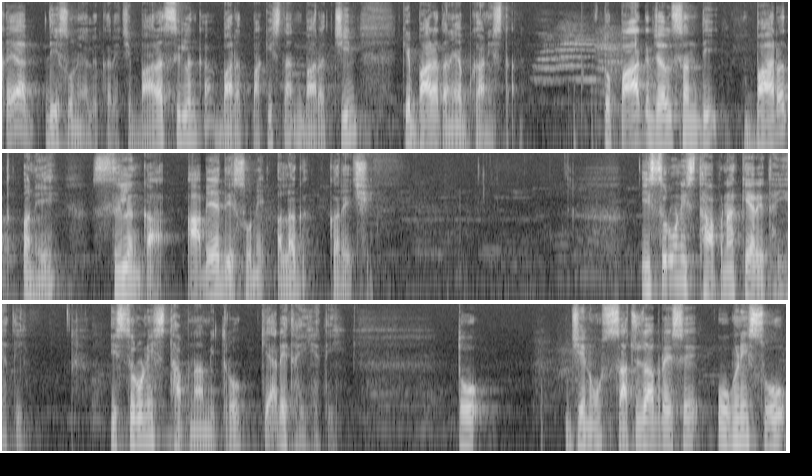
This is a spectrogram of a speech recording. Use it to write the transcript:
કયા દેશોને અલગ કરે છે? ભારત શ્રીલંકા, ભારત પાકિસ્તાન, ભારત ચીન કે ભારત અને અફઘાનિસ્તાન? તો પાક જલ સંધિ ભારત અને શ્રીલંકા આ બે દેશોને અલગ કરે છે. ઈસરોની સ્થાપના ક્યારે થઈ હતી? ઈસરોની સ્થાપના મિત્રો ક્યારે થઈ હતી? તો જેનો સાચો જવાબ રહેશે ઓગણીસો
